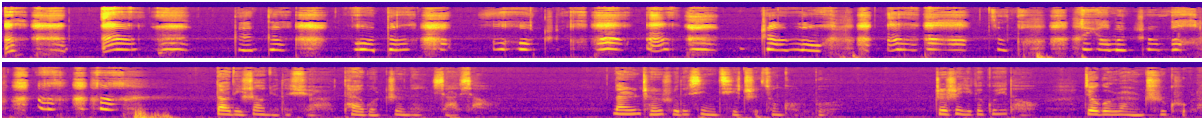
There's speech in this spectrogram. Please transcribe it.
啊啊！哥哥，我的好胀！胀死我了！啊！子宫要被撑爆了！到底少女的雪儿太过稚嫩狭小。男人成熟的性器尺寸恐怖，只是一个龟头，就够让人吃苦了。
